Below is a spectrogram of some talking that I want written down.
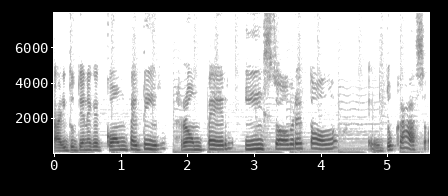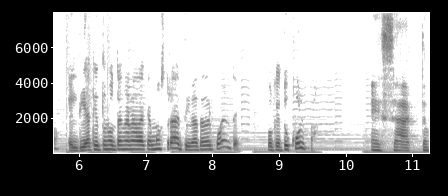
ahí tú tienes que competir, romper y sobre todo, en tu caso, el día que tú no tengas nada que mostrar, tírate del puente, porque es tu culpa. Exacto.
